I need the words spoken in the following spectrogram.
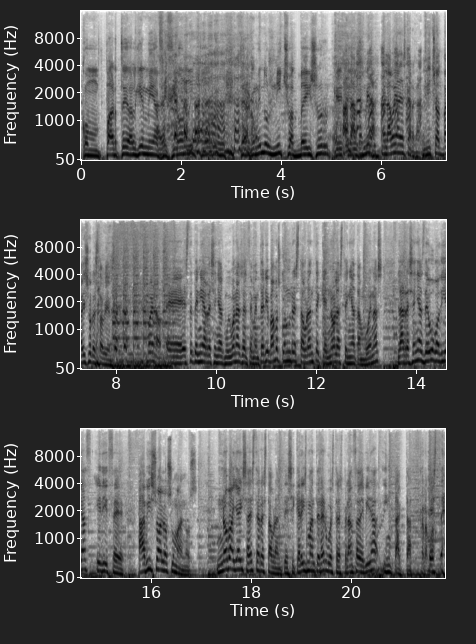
comparte alguien mi afición. por- te recomiendo el Nicho Advisor. Que Anda, es- pues mira, me la voy a descargar. Nicho Advisor está bien. Bueno, eh, este tenía reseñas muy buenas del cementerio. Vamos con un restaurante que no las tenía tan buenas. Las reseñas de Hugo Díaz y dice, aviso a los humanos. No vayáis a este restaurante si queréis mantener vuestra esperanza de vida intacta. Este-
